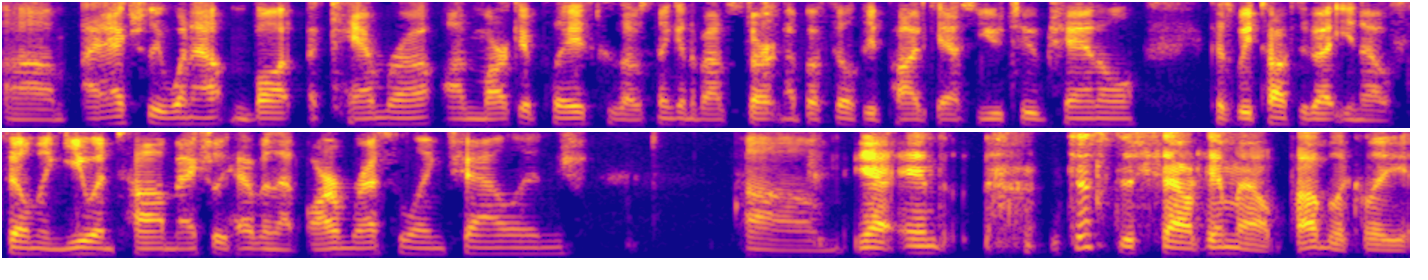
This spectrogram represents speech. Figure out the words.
Um, I actually went out and bought a camera on Marketplace because I was thinking about starting up a Philthy Podcast YouTube channel because we talked about you know filming you and Tom actually having that arm wrestling challenge. Um, yeah, and just to shout him out publicly,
